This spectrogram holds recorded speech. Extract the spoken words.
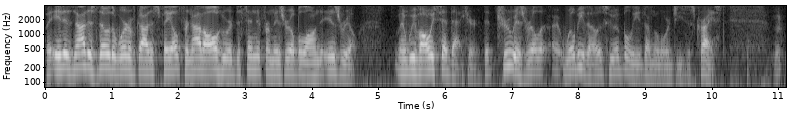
But it is not as though the word of God has failed, for not all who are descended from Israel belong to Israel. And we've always said that here, that true Israel uh, will be those who have believed on the Lord Jesus Christ.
